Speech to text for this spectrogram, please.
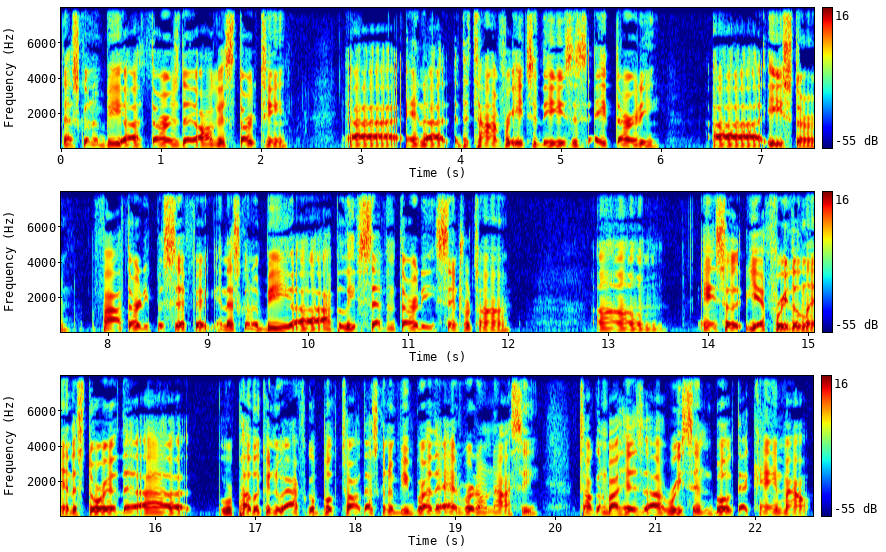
That's going to be uh, Thursday, August 13th. Uh, and uh, the time for each of these is 8.30 uh, Eastern, 5.30 Pacific, and that's going to be, uh, I believe, 7.30 Central Time. Um, and so, yeah, Free the Land, the story of the uh, Republic of New Africa book talk. That's going to be Brother Edward Onaci talking about his uh, recent book that came out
